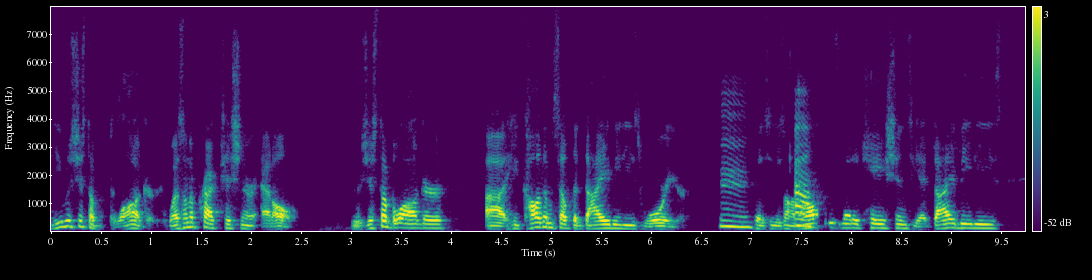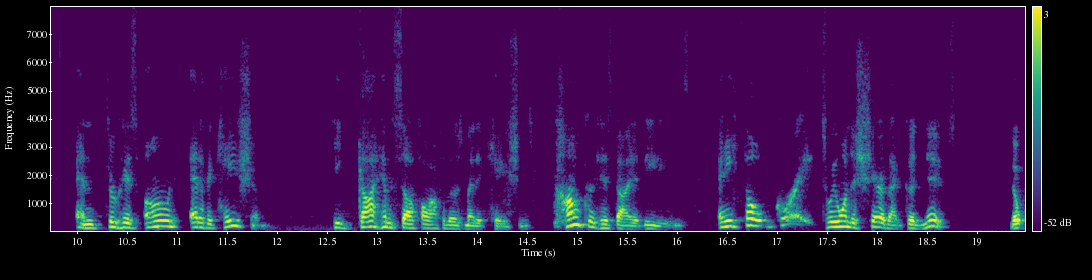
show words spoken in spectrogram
He was just a blogger. He wasn't a practitioner at all. He was just a blogger. Uh, he called himself the diabetes warrior mm. because he was on oh. all these medications. He had diabetes, and through his own edification, he got himself off of those medications, conquered his diabetes, and he felt great. So he wanted to share that good news. The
